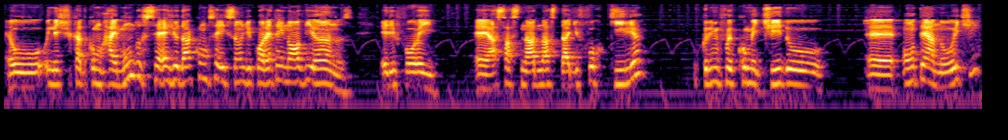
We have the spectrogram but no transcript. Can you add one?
é o identificado como Raimundo Sérgio da Conceição, de 49 anos. Ele foi é, assassinado na cidade de Forquilha. O crime foi cometido é, ontem à noite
